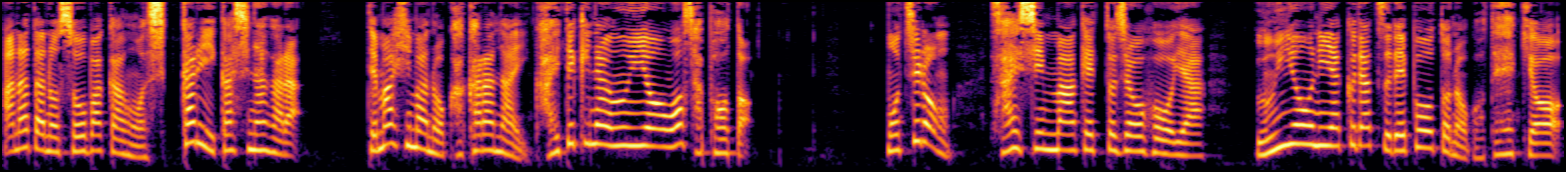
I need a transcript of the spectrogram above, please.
あなたの相場感をしっかり活かしながら、手間暇のかからない快適な運用をサポート。もちろん、最新マーケット情報や運用に役立つレポートのご提供、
